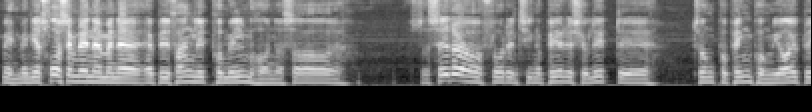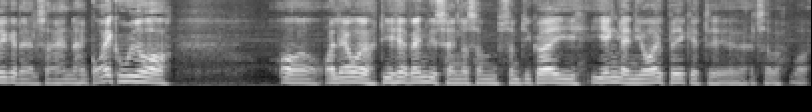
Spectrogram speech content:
Men, men jeg tror simpelthen, at man er, er blevet fanget lidt på mellemhånd, og så, så sætter Florentino Perez jo lidt øh, tungt på pengepunkten i øjeblikket. Altså, han, han går ikke ud og, og, og laver de her vanvidshandler, som, som de gør i, i England i øjeblikket. Øh, altså, hvor,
